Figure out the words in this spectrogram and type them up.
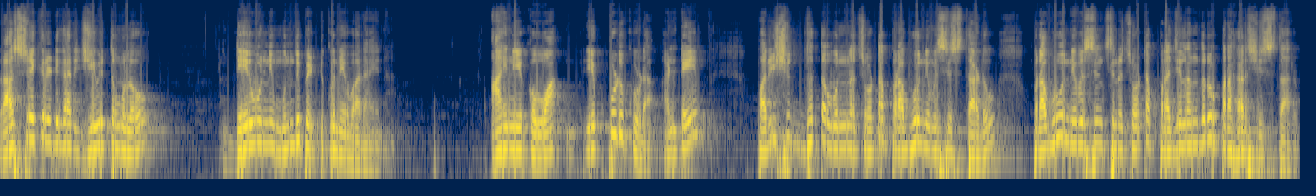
రాజశేఖర రెడ్డి గారి జీవితంలో దేవుణ్ణి ముందు పెట్టుకునేవారు ఆయన. ఆయన యొక్క వా ఎప్పుడు కూడా అంటే పరిశుద్ధత ఉన్న చోట ప్రభు నివసిస్తాడు. ప్రభు నివసించిన చోట ప్రజలందరూ ప్రహర్షిస్తారు.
